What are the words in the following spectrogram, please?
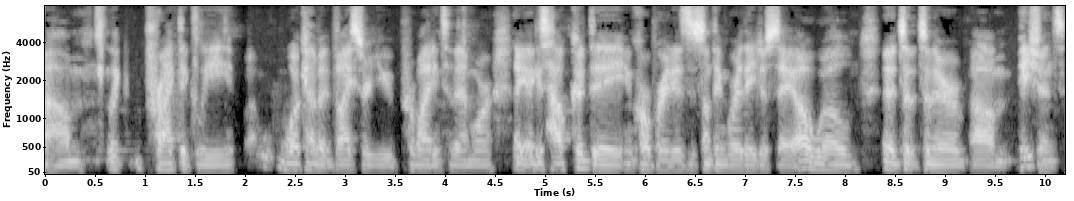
um, like practically what kind of advice are you providing to them? Or like, i guess how could they incorporate it? Is it something where they just say oh well uh, to, to their um, patients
